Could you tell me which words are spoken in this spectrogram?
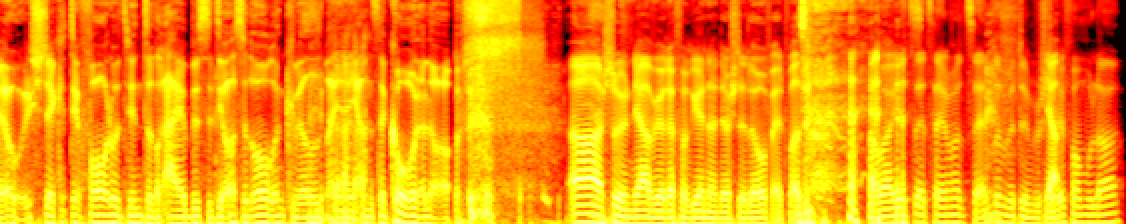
Jo, ich stecke dir vorne und hinten rein, bis es dir aus den Ohren quillt, meine ganze Kohle da. Ah, schön. Ja, wir referieren an der Stelle auf etwas. Aber jetzt erzählen wir zu Ende mit dem Bestellformular.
